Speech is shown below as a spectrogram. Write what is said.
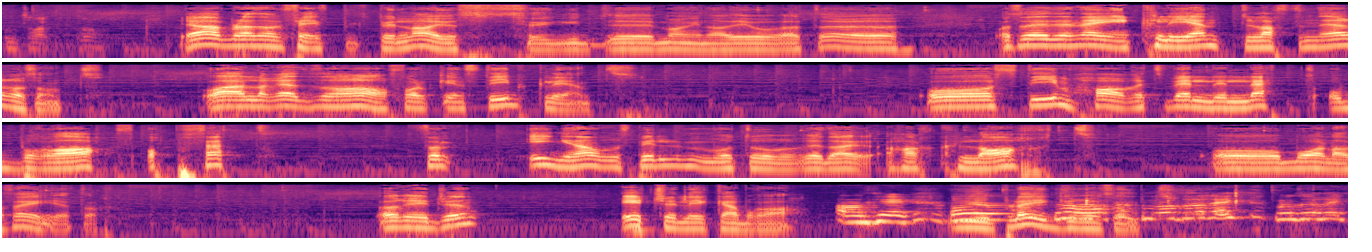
kontakter. Ja, blant annet Facebook-spillene har jo sugd eh, mange av de jo, vet du. Og så er det en egen klient du laster ned og sånt. Og allerede så har folk en Steam-klient. Og Steam har et veldig lett og bra oppsett som ingen andre spillmotorer i dag har klart å måle seg etter. Origin ikke like bra. OK. Uplay, grusomt. Nå dør jeg. Nå dør jeg.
